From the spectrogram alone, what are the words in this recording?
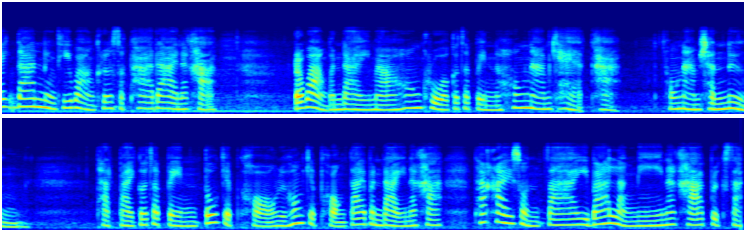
ล็กๆ ด้านหนึ่งที่วางเครื่องซักผ้าได้นะคะ ระหว่างบันไดมาห้องครัวก็จะเป็นห้องน้ำแขกค่ะ ห้องน้ำชั้นหนึ่ง ถัดไปก็จะเป็นตู้เก็บของหรือห้องเก็บของใต้บันไดนะคะ ถ้าใครสนใจบ้านหลังนี้นะคะ ปรึกษา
